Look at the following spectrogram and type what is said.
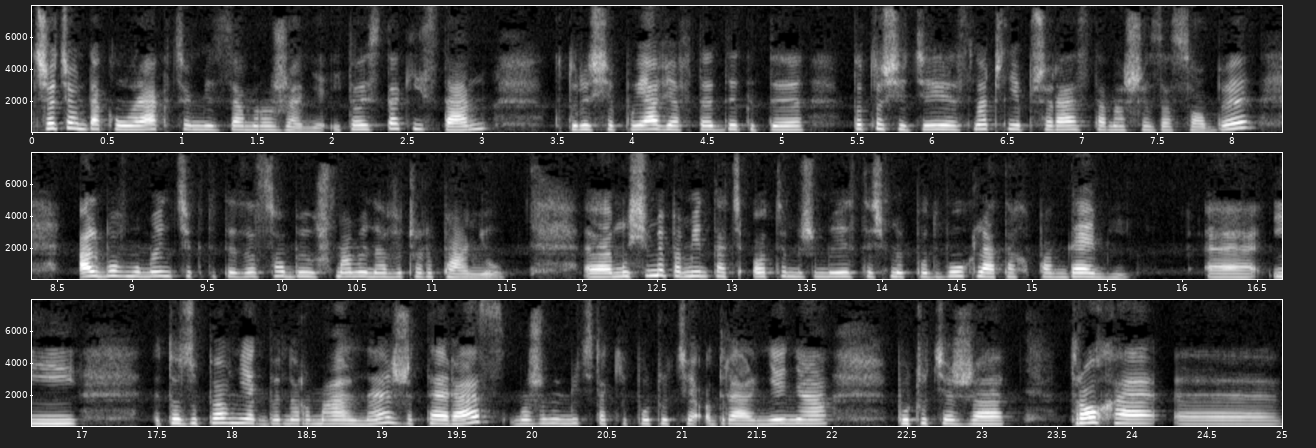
Trzecią taką reakcją jest zamrożenie i to jest taki stan, który się pojawia wtedy, gdy to, co się dzieje, znacznie przerasta nasze zasoby, albo w momencie, gdy te zasoby już mamy na wyczerpaniu. Musimy pamiętać o tym, że my jesteśmy po dwóch latach pandemii i to zupełnie jakby normalne, że teraz możemy mieć takie poczucie odrealnienia, poczucie, że trochę e,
